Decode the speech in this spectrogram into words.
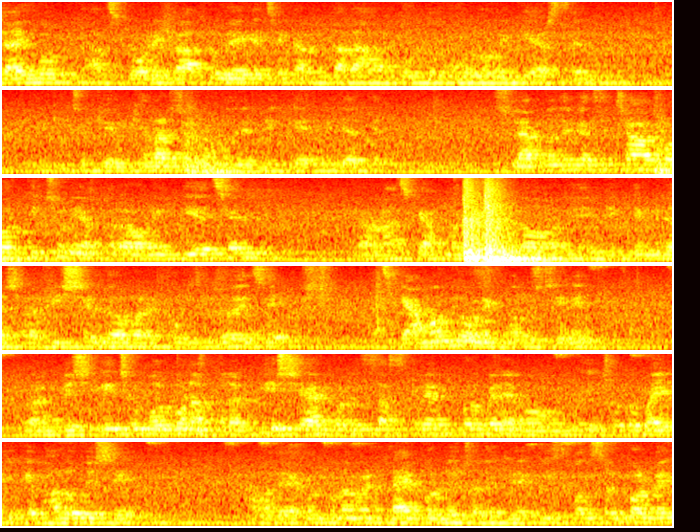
যাই হোক, আজকে অনেক রাত হয়ে গেছে, কারণ তারা বন্ধুমহল অনেকে আসছেন। কিছু গেম খেলার জন্য আমাদের বিকে মিডিয়াতে আসলে আপনাদের কাছে চাওয়া পাওয়ার কিছু নেই, আপনারা অনেক দিয়েছেন। কারণ আজকে আপনাদের জন্য এই বিকে মিডিয়া সারা বিশ্বের দরবারে পরিচিত হয়েছে। আজকে আমাকেও অনেক মানুষ চেনে। আমি বেশি কিছু বলব না, আপনারা প্লিজ শেয়ার করবেন সাবস্ক্রাইব করবেন এবং এই ছোটো ভাইটিকে ভালোবেসে আমাদের এখন টুর্নামেন্ট লাইভ করলে চলে দু স্পন্সর করবেন,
